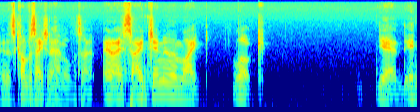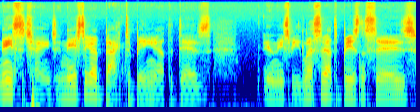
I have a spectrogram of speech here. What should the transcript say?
and it's a conversation I have all the time. And I so I genuinely am like, look, yeah, it needs to change. It needs to go back to being about the devs. It needs to be less about the businesses.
